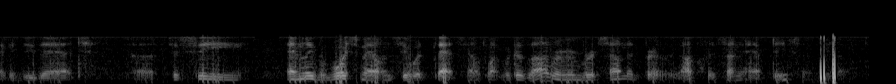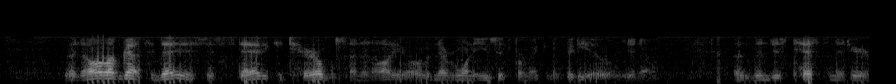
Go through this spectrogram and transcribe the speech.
I could do that uh, to see and leave a voicemail and see what that sounds like because I remember it sounded fairly. I thought it sounded half decent. But all I've got today is just staticky, terrible sounding audio. I would never want to use it for making a video, you know, other than just testing it here.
